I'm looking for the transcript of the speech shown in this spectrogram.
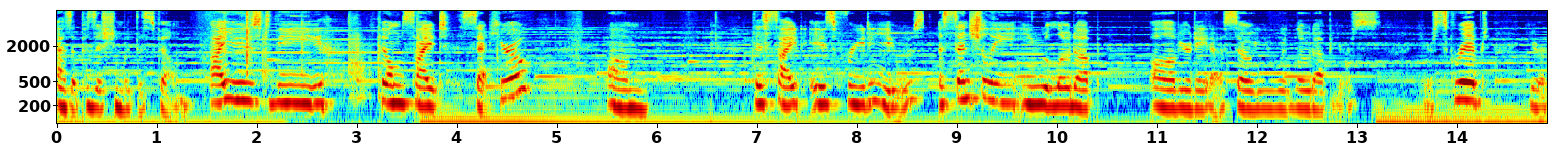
as a position with this film. I used the film site SetHero. Um, this site is free to use. Essentially, you load up all of your data. So you would load up your your script, your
